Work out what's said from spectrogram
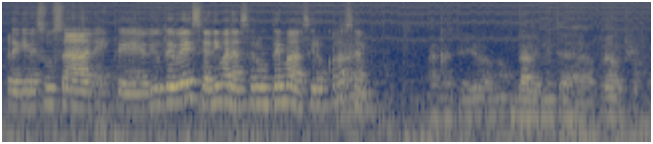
para quienes usan este, View TV, ¿se animan a hacer un tema si los conocen? Acá estoy yo, ¿no? Dale. Temita propio.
